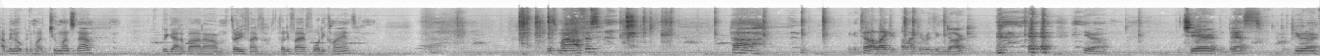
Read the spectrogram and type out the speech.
I've been open, what, two months now? We got about um, 35, 35, 40 clients. This is my office. Uh, you can tell I like it. I like everything dark. you know, the chair, the desk, the computer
